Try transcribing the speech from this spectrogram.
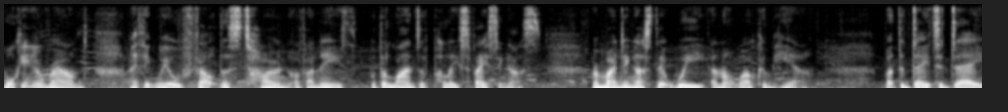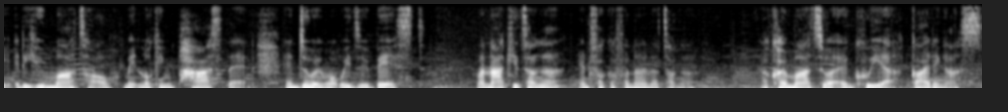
Walking around, I think we all felt this tone of unease with the lines of police facing us, reminding us that we are not welcome here. But the day to day at Ihumātao meant looking past that and doing what we do best manakitanga and whakawhanaungatanga. Our kaumātua and kuia guiding us,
